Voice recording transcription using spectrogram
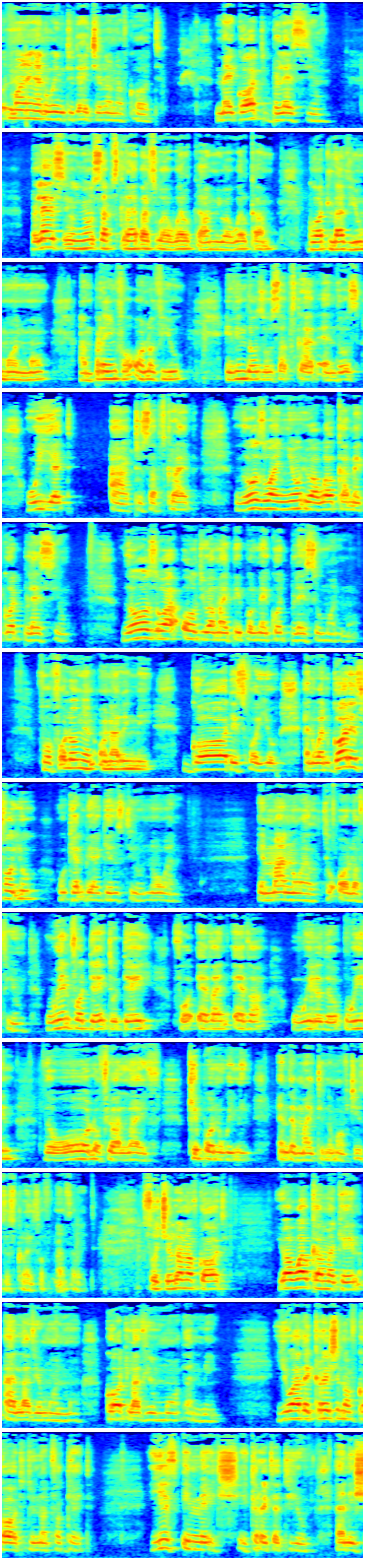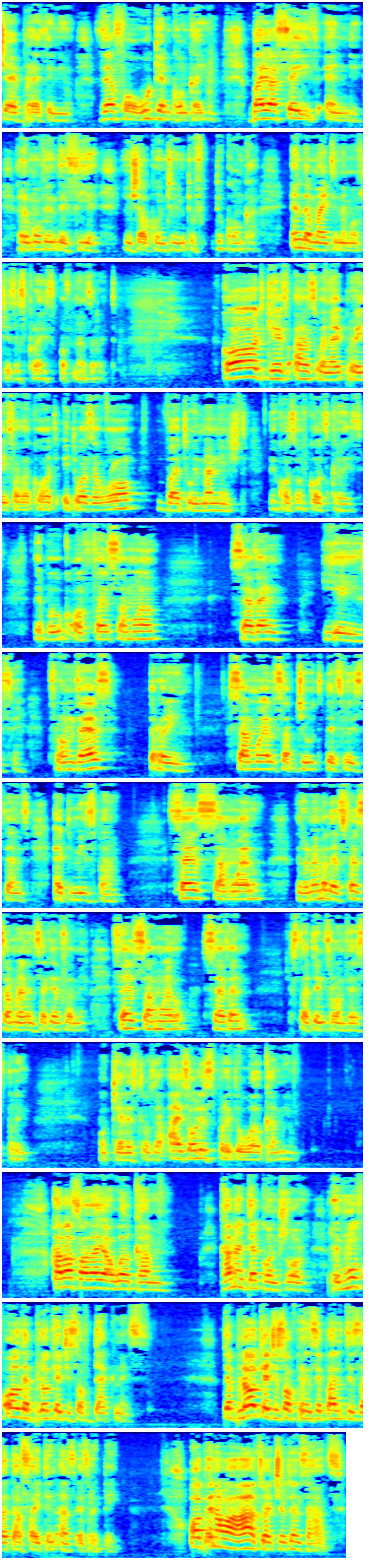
Good morning and win today, children of God. May God bless you. Bless you, new subscribers who are welcome. You are welcome. God love you more and more. I'm praying for all of you, even those who subscribe and those who yet are to subscribe. Those who are new, you are welcome. May God bless you. Those who are old, you are my people. May God bless you more and more. For following and honoring me, God is for you. And when God is for you, who can be against you? No one. Emmanuel to all of you. Win for day today, forever and ever. Will the win the whole of your life. Keep on winning in the mighty name of Jesus Christ of Nazareth. So, children of God, you are welcome again. I love you more and more. God love you more than me. You are the creation of God. Do not forget. His image he created you and he shared breath in you. Therefore, who can conquer you? By your faith and removing the fear, you shall continue to, to conquer. In the mighty name of Jesus Christ of Nazareth. God gave us, when I pray, Father God, it was a war, but we managed because of God's grace. The book of First Samuel 7 years. From verse 3. Samuel subdued the Philistines at Mizpah. First Samuel, remember there's First Samuel and Second Samuel. First Samuel 7, starting from verse 3. Okay, let's close our eyes. Holy Spirit will welcome you. Abba Father, you are welcome. Come and take control. Remove all the blockages of darkness. The blockages of principalities that are fighting us every day. Open our hearts, your children's hearts.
